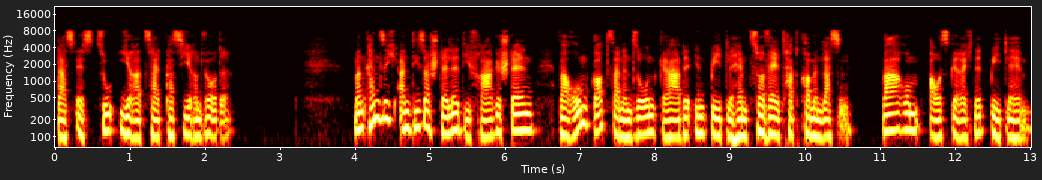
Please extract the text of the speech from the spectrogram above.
dass es zu ihrer Zeit passieren würde. Man kann sich an dieser Stelle die Frage stellen, warum Gott seinen Sohn gerade in Bethlehem zur Welt hat kommen lassen. Warum ausgerechnet Bethlehem?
